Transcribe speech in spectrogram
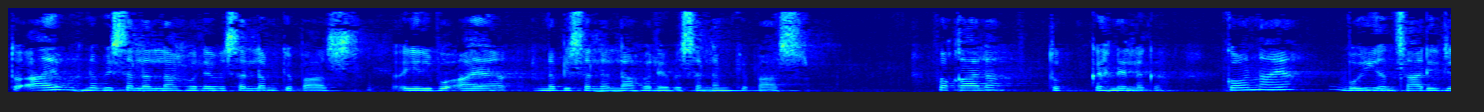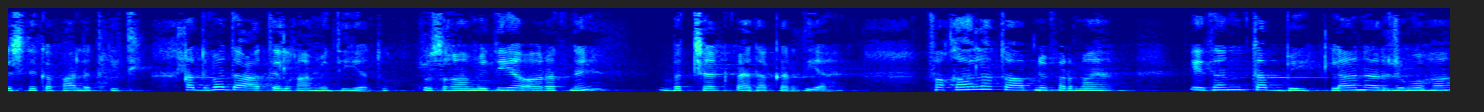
تو آئے نبی صلی اللہ علیہ وسلم کے پاس یعنی وہ آیا نبی صلی اللہ علیہ وسلم کے پاس۔ فقالا تو کہنے لگا، کون آیا؟ وہی انصاری جس نے کفالت کی تھی۔ ادبد عاطل غامدیہ تو اس غامدیہ عورت نے بچہ پیدا کر دیا ہے۔ فقالا تو آپ نے فرمایا ادن تب بھی لا نرجمہ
